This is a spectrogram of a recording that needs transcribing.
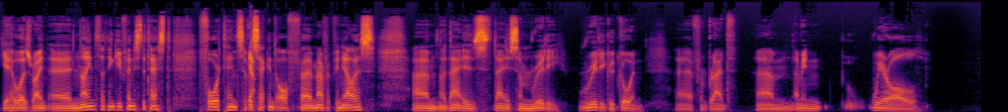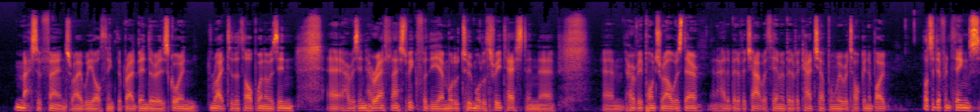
Yeah, it was right. Uh, ninth, I think you finished the test, four tenths of a second off uh, Maverick Vinales. Um, now that is that is some really really good going uh, from Brad. Um, I mean, we're all massive fans, right? We all think that Brad Binder is going right to the top. When I was in, uh, I was in Jerez last week for the uh, Moto Two, Moto Three test, and uh, um, Hervé Poncharal was there, and I had a bit of a chat with him, a bit of a catch up, and we were talking about lots of different things,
